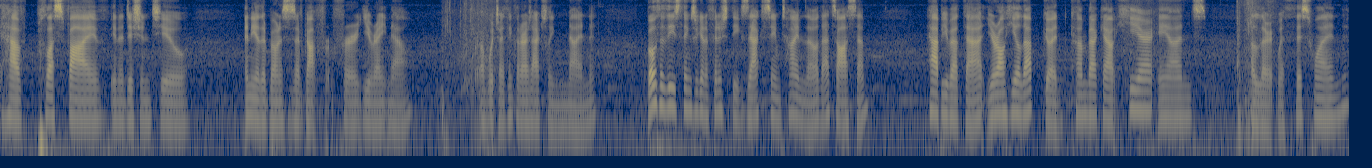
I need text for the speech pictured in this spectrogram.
have plus five in addition to any other bonuses I've got for, for you right now. Of which I think there is actually none. Both of these things are going to finish at the exact same time, though. That's awesome. Happy about that. You're all healed up? Good. Come back out here and alert with this one.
